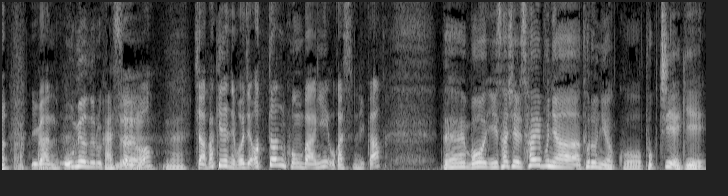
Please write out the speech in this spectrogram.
이거 한 5면으로 갔어요. 네. 네. 자, 박 기자님, 어제 어떤 공방이 오갔습니까? 네, 뭐 이 사실 사회 분야 토론이었고 복지 얘기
